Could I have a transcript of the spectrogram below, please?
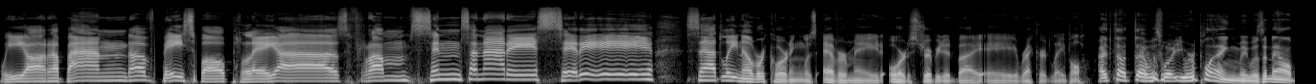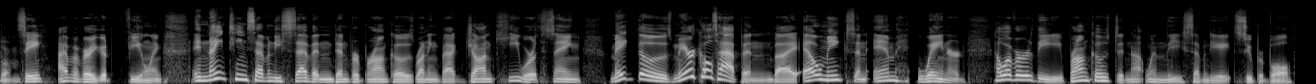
We are a band of baseball players from Cincinnati City. Sadly, no recording was ever made or distributed by a record label. I thought that was what you were playing me was an album. See, I have a very good feeling. In 1977, Denver Broncos running back Jon Keyworth sang Make Those Miracles Happen by L. Meeks and M. Waynard. However, the Broncos did not win the 78 Super Bowl.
